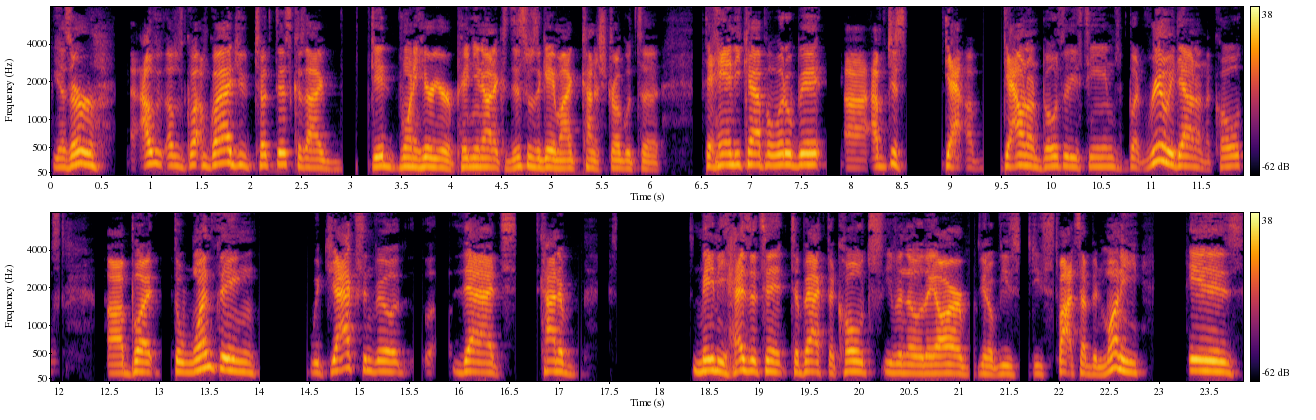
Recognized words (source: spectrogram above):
Yes, sir. I was, I was I'm glad you took this because I did want to hear your opinion on it because this was a game I kind of struggled to to handicap a little bit. Uh, I'm just down down on both of these teams, but really down on the Colts. Uh, but the one thing with Jacksonville that kind of made me hesitant to back the Colts, even though they are, you know, these these spots have been money, is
